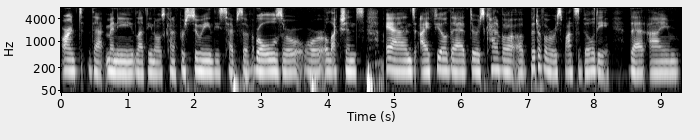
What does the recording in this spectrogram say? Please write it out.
aren't that many Latinos kind of pursuing these types of roles or, or elections. And I feel that there's kind of a, a, bit of a responsibility that I'm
